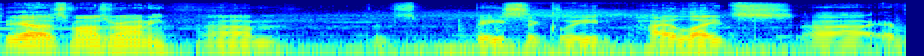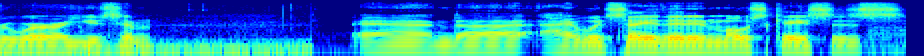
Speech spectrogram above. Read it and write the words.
So yeah, that's Masrani. Um, it's basically highlights uh, everywhere I use him, and uh, I would say that in most cases,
